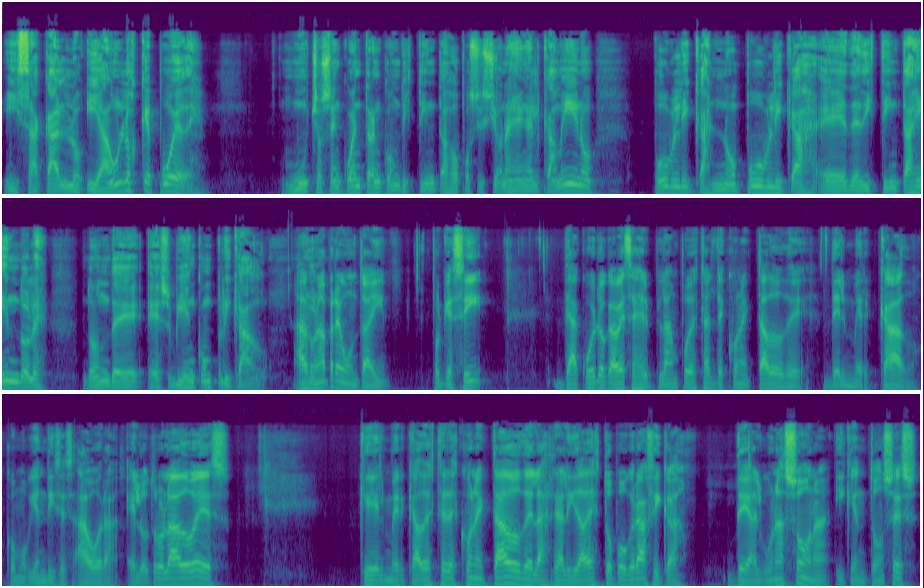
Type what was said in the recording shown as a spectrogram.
y sacarlo y aún los que puedes, muchos se encuentran con distintas oposiciones en el camino, públicas, no públicas, eh, de distintas índoles, donde es bien complicado. Ahora, una pregunta ahí, porque sí, de acuerdo que a veces el plan puede estar desconectado de, del mercado, como bien dices. Ahora, el otro lado es que el mercado esté desconectado de las realidades topográficas de alguna zona y que entonces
